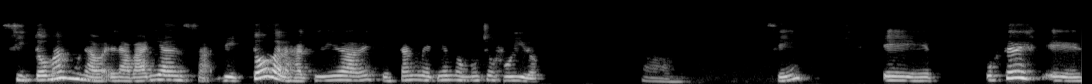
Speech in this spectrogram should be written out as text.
si tomas una, la varianza de todas las actividades, te están metiendo mucho ruido, Ah, ¿sí? Eh, ¿Ustedes eh,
